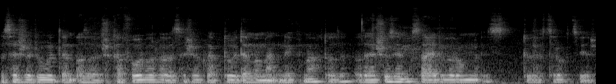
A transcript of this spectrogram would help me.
Das hast ja du, in dem, also das ist kein Vorwurf, aber das hast ja, glaub, du in dem Moment nicht gemacht, oder? Oder hast du es ihm gesagt, warum du dich zurückziehst?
